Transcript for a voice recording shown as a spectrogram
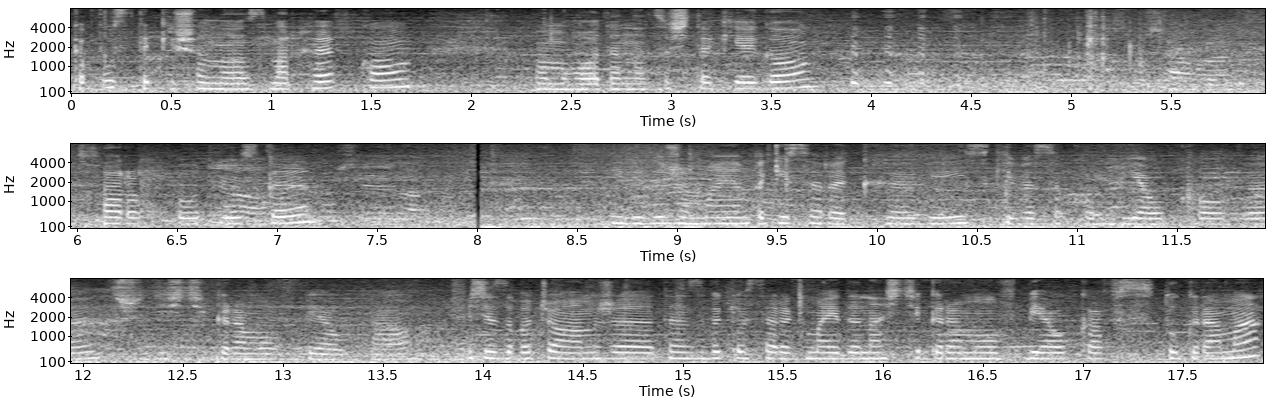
kapustę kiszoną z marchewką. Mam ochotę na coś takiego. Twaróg półtłusty. I widzę, że mają taki serek wiejski, wysokobiałkowy, 30 gramów białka. Wiecie, zobaczyłam, że ten zwykły serek ma 11 gramów białka w 100 gramach,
